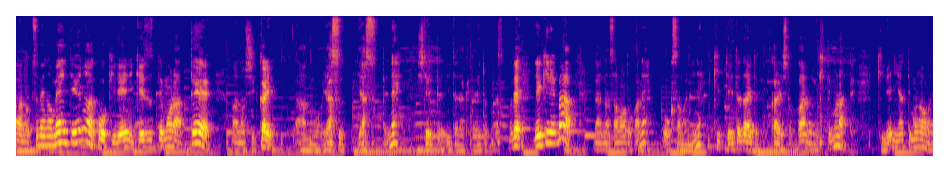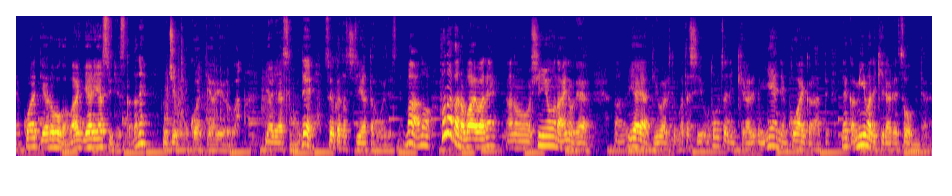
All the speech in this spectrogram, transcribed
あの爪の面っていうのはこう綺麗に削ってもらってあのしっかりあのやすやすってねしていただけたらいいと思いますのでできれば旦那様とかね奥様にね切っていただいて彼氏とか彼女に切ってもらって綺麗にやってもらう方がねこうやってやる方がやりやすいですからね。自分でこうやってやるよりは。やりやすいのでそういう形でやった方がいいですね。まああの不仲の場合はねあの信用ないのであの嫌やって言われる人私お父ちゃんに切られるの嫌やねん怖いからってなんか身まで切られそうみたいな。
